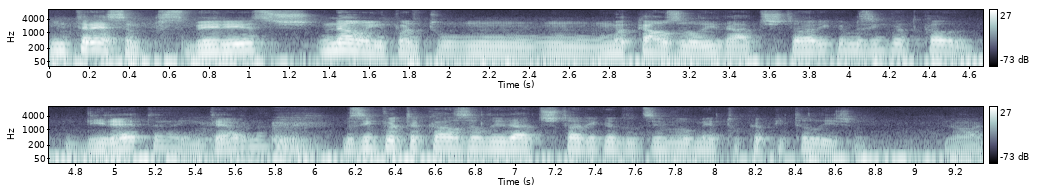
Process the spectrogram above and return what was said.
Interessa-me perceber esses, não enquanto um, um, uma causalidade histórica, mas enquanto direta, interna, mas enquanto a causalidade histórica do desenvolvimento do capitalismo. Não é?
